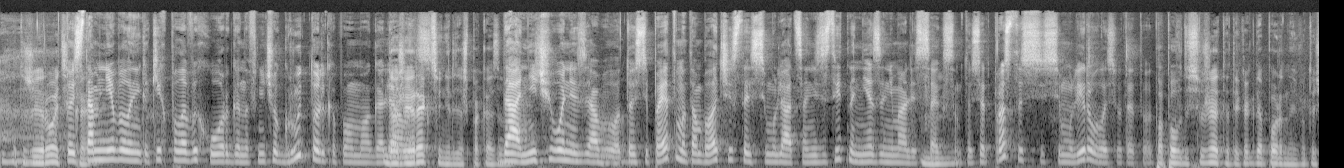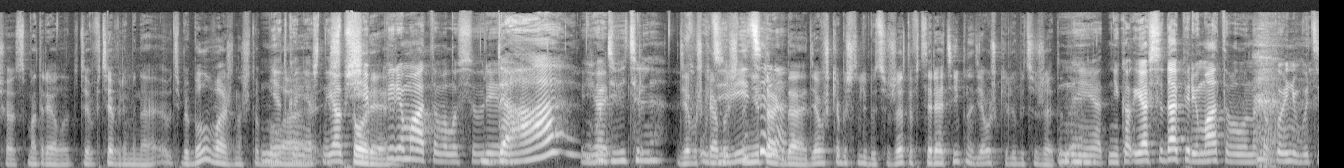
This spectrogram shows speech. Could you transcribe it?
Да, это же эротика. То есть там не было никаких половых органов, ничего, грудь только, по-моему, оголялась. Даже эрекцию нельзя ж показывать. Да, ничего нельзя было. То есть и поэтому там была чистая симуляция. Они действительно не занимались Мгм. сексом. То есть это просто си- симулировалось вот это вот. По поводу сюжета, ты когда порно вот еще смотрела в те, в те времена, тебе было важно, чтобы Нет, была конечно. Я история? вообще перематывала все время. Да? Я- Удивительно. Девушки обычно не Удивительно. так, да. Девушки обычно любят сюжеты. Стереотипно девушки любят сюжеты. да. Нет, никак. Я всегда перематывала на какое-нибудь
